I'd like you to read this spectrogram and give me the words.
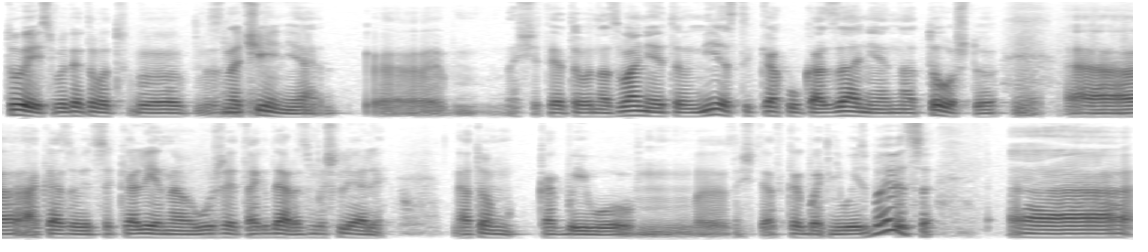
То есть вот это вот э, значение э, значит, этого названия этого места как указание на то, что, э, оказывается, колено уже тогда размышляли о том, как бы его, значит, как бы от него избавиться, э,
